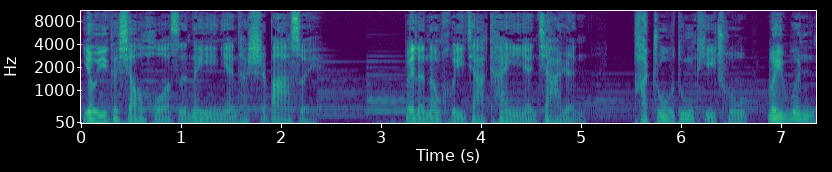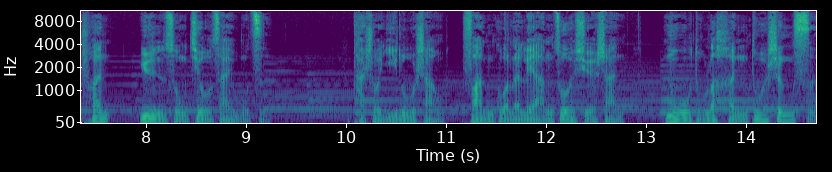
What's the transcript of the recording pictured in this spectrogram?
有一个小伙子，那一年他十八岁，为了能回家看一眼家人，他主动提出为汶川运送救灾物资。他说，一路上翻过了两座雪山。目睹了很多生死，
